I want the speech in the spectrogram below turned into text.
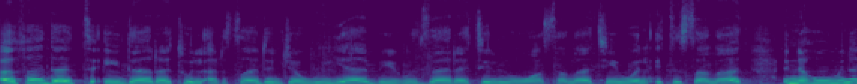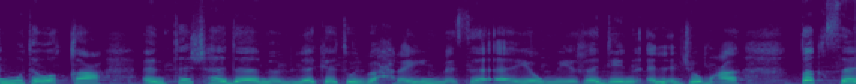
أفادت إدارة الأرصاد الجوية بوزارة المواصلات والاتصالات أنه من المتوقع أن تشهد مملكة البحرين مساء يوم غد الجمعة طقسا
